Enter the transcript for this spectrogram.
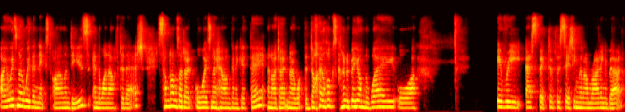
I always know where the next island is and the one after that. Sometimes I don't always know how I'm going to get there and I don't know what the dialogue's going to be on the way or every aspect of the setting that I'm writing about,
